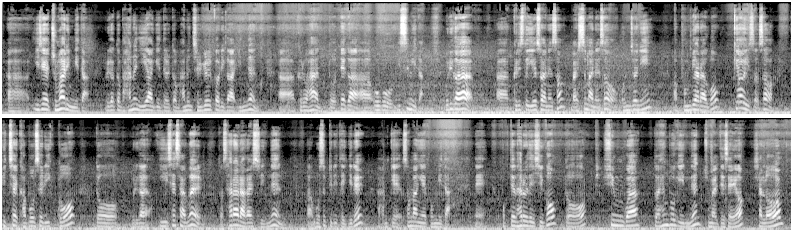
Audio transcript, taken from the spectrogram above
아, 이제 주말입니다. 우리가 또 많은 이야기들 또 많은 즐길거리가 있는 아, 그러한 또 때가 아, 오고 있습니다. 우리가 아, 그리스도 예수 안에서 말씀 안에서 온전히 아, 분별하고 깨어 있어서 빛의 갑옷을 입고 또 우리가 이 세상을 또 살아나갈 수 있는 어, 모습들이 되기를 함께 소망해 봅니다. 네, 복된 하루 되시고 또 쉼과 또 행복이 있는 주말 되세요. 샬롬.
